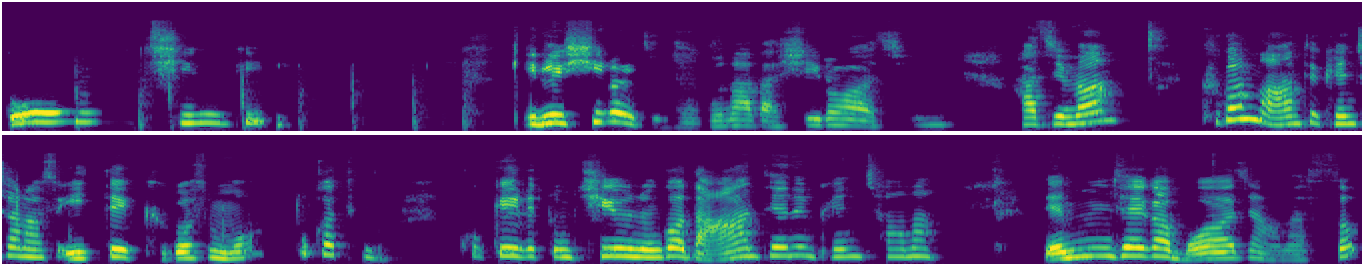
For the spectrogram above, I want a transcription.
고. 똥 치우기. 길을 싫어했지. 누구나 다 싫어하지. 하지만 그건 나한테 괜찮아서 이때 그것은 뭐 똑같은 거. 코끼리 똥 치우는 거 나한테는 괜찮아. 냄새가 뭐 하지 않았어?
